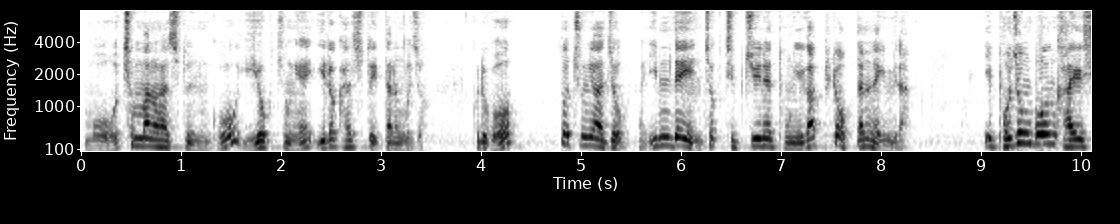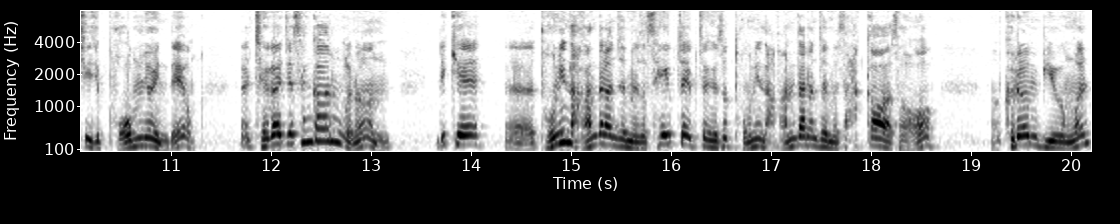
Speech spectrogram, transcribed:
뭐 5천만 원 할 수도 있는 거고 2억 중에 1억 할 수도 있다는 거죠. 그리고 또 중요하죠. 임대인 즉 집주인의 동의가 필요 없다는 얘기입니다. 이 보증보험 가입 시 이제 보험료인데요. 제가 이제 생각하는 거는 이렇게 에, 돈이 나간다는 점에서 세입자 입장에서 돈이 나간다는 점에서 아까워서 어, 그런 비용을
